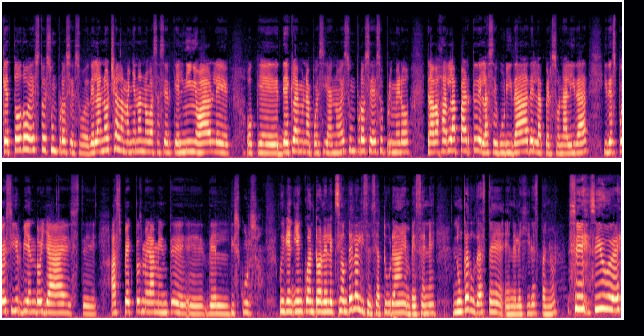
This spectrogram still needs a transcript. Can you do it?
que todo esto es un proceso. De la noche a la mañana no vas a hacer que el niño hable o que declame una poesía, no, es un proceso, primero trabajar la parte de la seguridad, de la personalidad y después ir viendo ya este aspectos meramente eh, del discurso. Muy bien, y en cuanto a la elección de la licenciatura en BCN, ¿nunca dudaste en elegir español? Sí, sí dudé.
